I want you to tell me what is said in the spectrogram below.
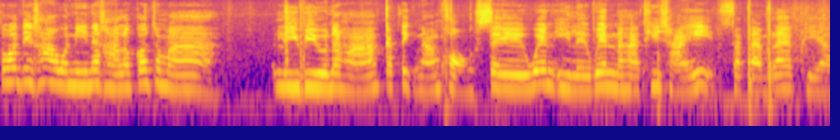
สวัสดีค่ะวันนี้นะคะเราก็จะมารีวิวนะคะกระติกน้ำของเซเว่นอีเลเว่นนะคะ ที่ใช้สแตมป์แรกเพียง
